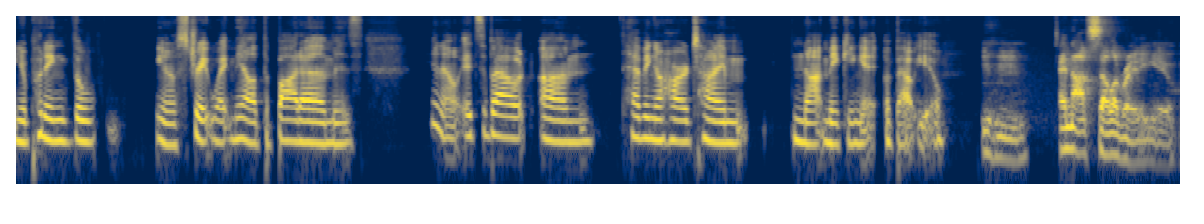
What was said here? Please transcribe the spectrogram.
you know putting the you know straight white male at the bottom is you know it's about um having a hard time not making it about you. Hmm And not celebrating you.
